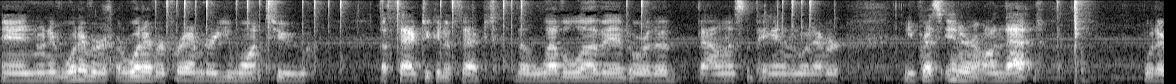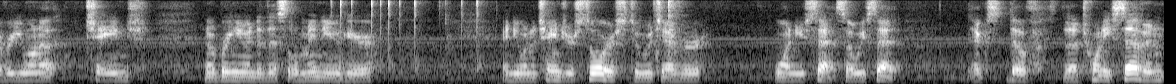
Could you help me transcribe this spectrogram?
and whenever, whatever or whatever parameter you want to effect, you can affect the level of it or the balance, the pan, whatever. And you press enter on that, whatever you want to change. And it'll bring you into this little menu here. And you want to change your source to whichever one you set. So we set the, the 27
